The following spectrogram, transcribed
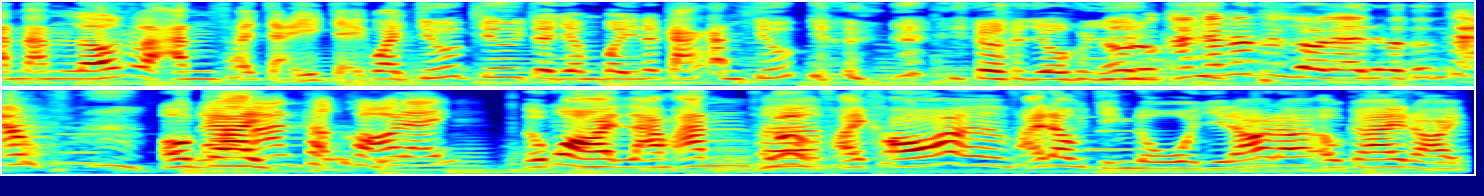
anh anh lớn là anh phải chạy chạy qua trước chứ cho zombie nó cắn anh trước chứ. Vô vô rồi gì? nó cắn nó rồi này rồi tính sao ok. Làm anh thật khó đấy. Đúng rồi làm anh phải, phải khó phải đâu chuyện đùa gì đó đó. Ok rồi.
